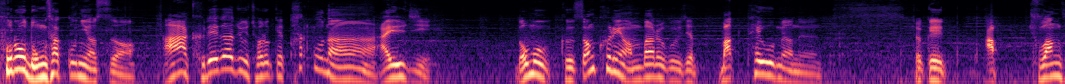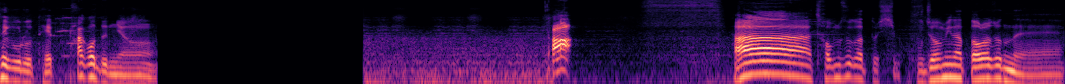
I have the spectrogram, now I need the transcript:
프로 농사꾼이었어. 아 그래가지고 저렇게 탔구나. 알지? 너무 그 선크림 안 바르고 이제 막 태우면은 저렇게 앞 주황색으로 대, 타거든요. 아 점수가 또 19점이나 떨어졌네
